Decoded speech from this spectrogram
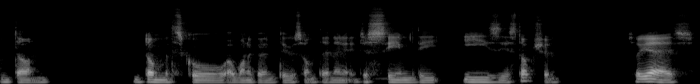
I'm done, done with school. I want to go and do something, and it just seemed the easiest option. So yeah, it's.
